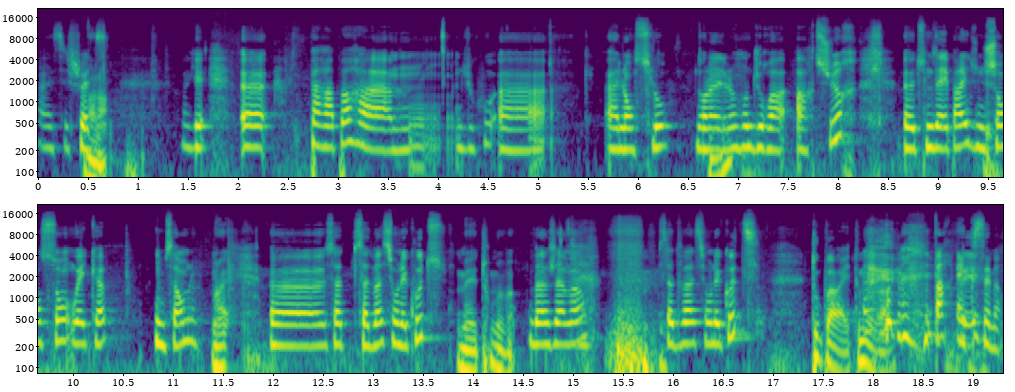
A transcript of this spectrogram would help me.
Ah, c'est chouette. Voilà. Ok. Euh, par rapport à, hum, du coup, à, à Lancelot, dans la légende du roi Arthur, euh, tu nous avais parlé d'une chanson Wake Up, il me semble. Ouais. Euh, ça, ça te va si on l'écoute? Mais tout me va. Benjamin, ça te va si on l'écoute? Tout pareil, tout me va. Parfait. Excellent.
